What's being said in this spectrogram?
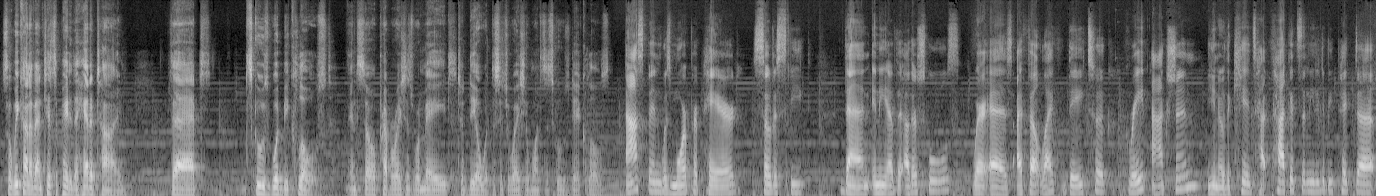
So we kind of anticipated ahead of time that schools would be closed. And so preparations were made to deal with the situation once the schools did close. Aspen was more prepared, so to speak, than any of the other schools, whereas I felt like they took great action. You know, the kids had packets that needed to be picked up.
